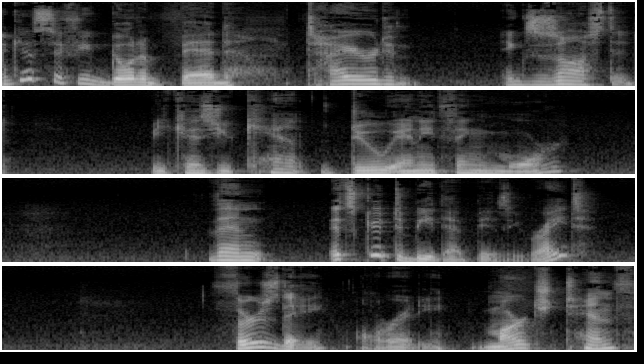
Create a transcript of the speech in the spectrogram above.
I guess if you go to bed tired, exhausted, because you can't do anything more, then it's good to be that busy, right? Thursday already, March 10th,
